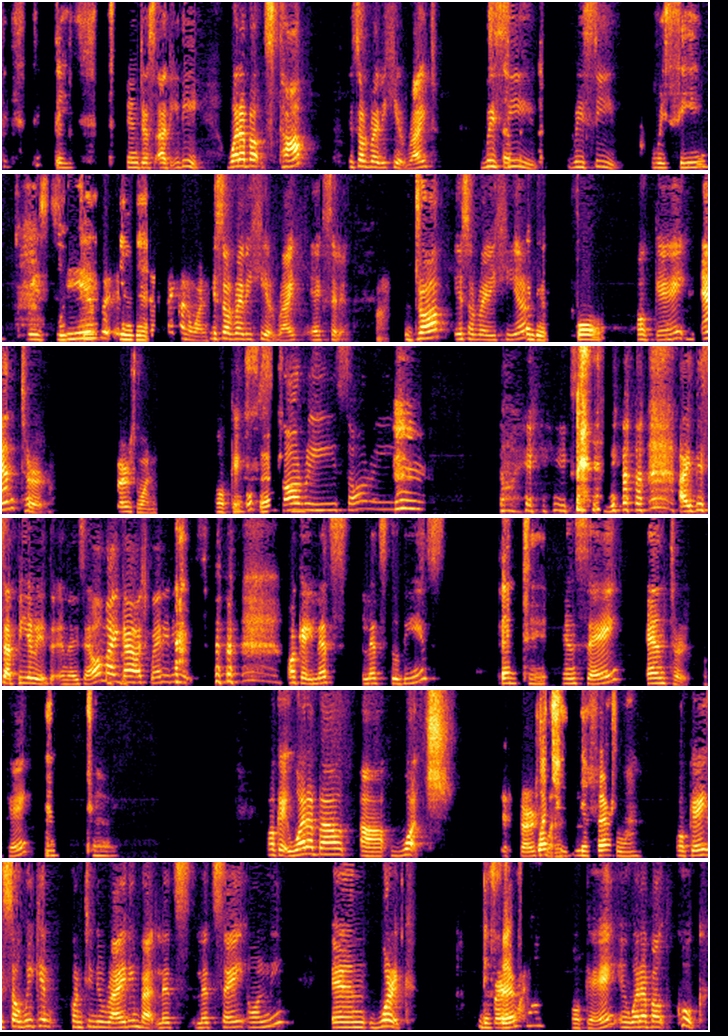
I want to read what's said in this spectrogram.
Taste. Taste. and just add ed. What about stop? It's already here, right? Receive, receive. Receive. Receive In the second one. It's already here, right? Excellent. Drop is already here. in the four. Okay. Enter. First one. Okay. Oops, sorry, sorry. Excuse me. I disappeared and I say, oh my gosh, where it is? okay, let's let's do this Enter. and say enter. Okay. Enter. Okay, what about uh, watch? The first Watch one. the first one. Okay, so we can continue writing, but let's let's say only and work. The First first one. one. Okay, and what about cook?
